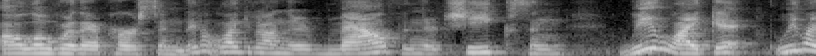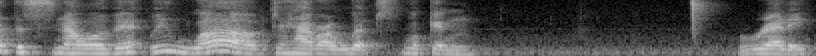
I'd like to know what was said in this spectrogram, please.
all over their person. They don't like it on their mouth and their cheeks and we like it. We like the smell of it. We love to have our lips looking ready.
